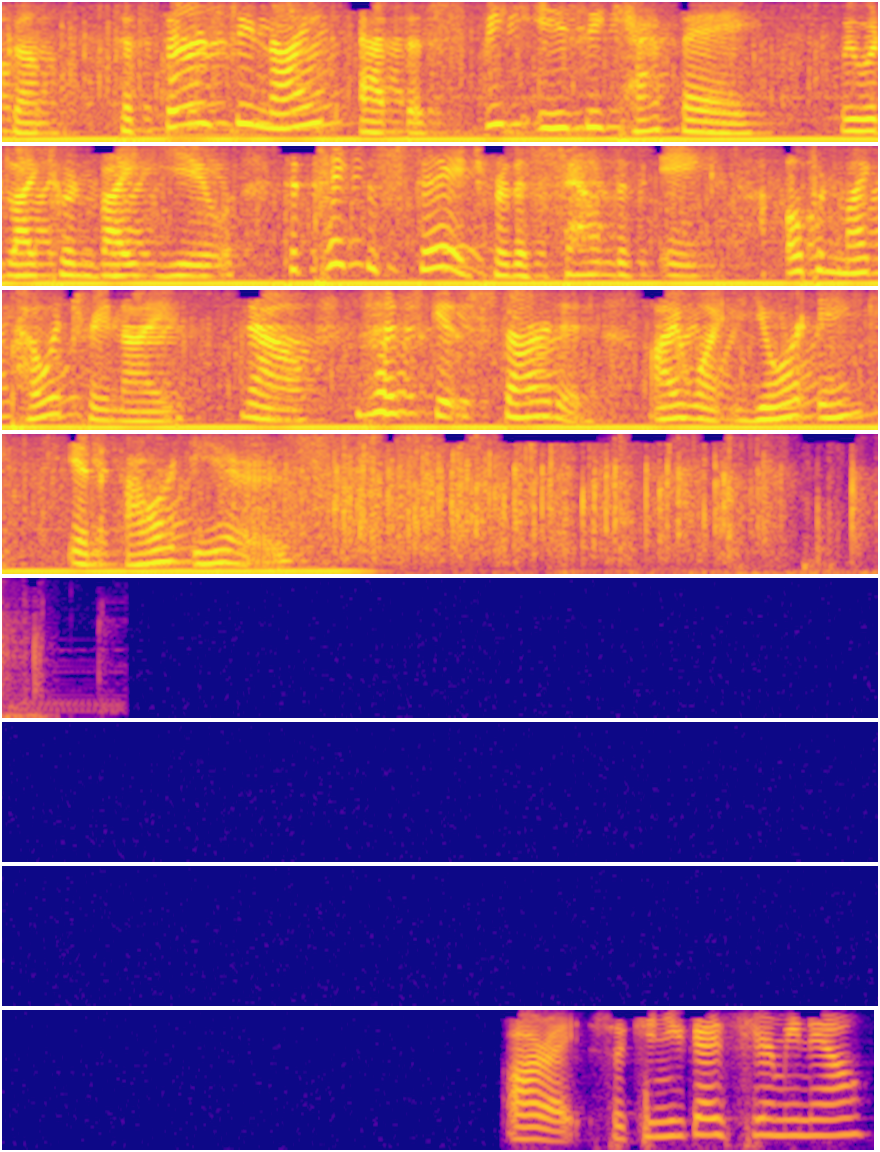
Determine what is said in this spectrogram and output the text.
Welcome to Thursday night at the Speakeasy Cafe. We would like to invite you to take the stage for the Sound of Ink open mic poetry night. Now, let's get started. I want your ink in our ears. All right, so can you guys hear me now?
